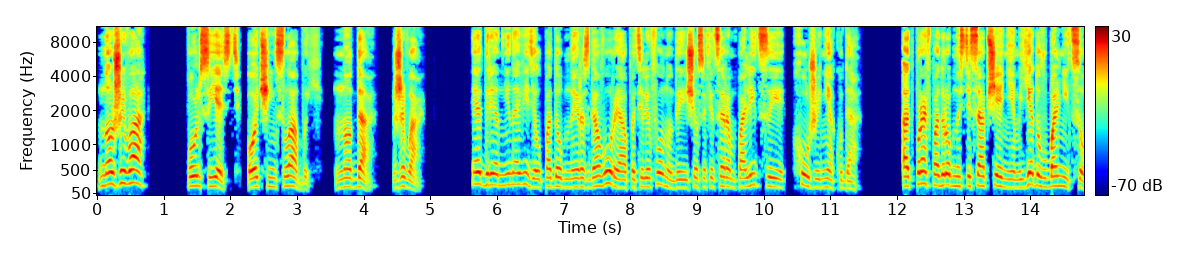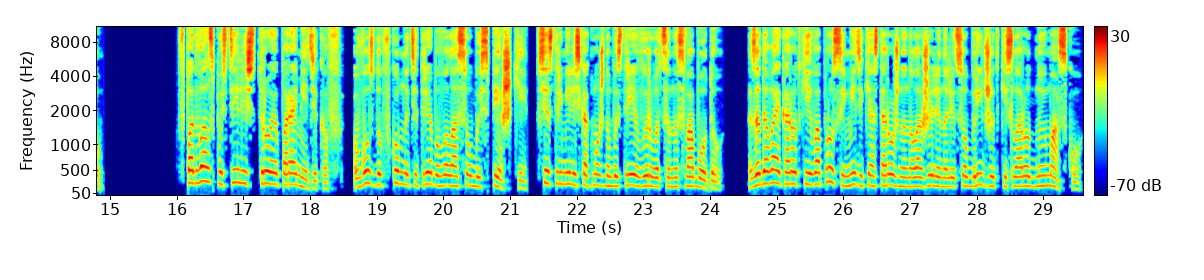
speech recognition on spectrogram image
Но жива. Пульс есть, очень слабый, но да, жива. Эдриан ненавидел подобные разговоры, а по телефону, да еще с офицером полиции, хуже некуда. Отправь подробности сообщением, еду в больницу. В подвал спустились трое парамедиков. Воздух в комнате требовал особой спешки. Все стремились как можно быстрее вырваться на свободу. Задавая короткие вопросы, медики осторожно наложили на лицо Бриджит кислородную маску.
